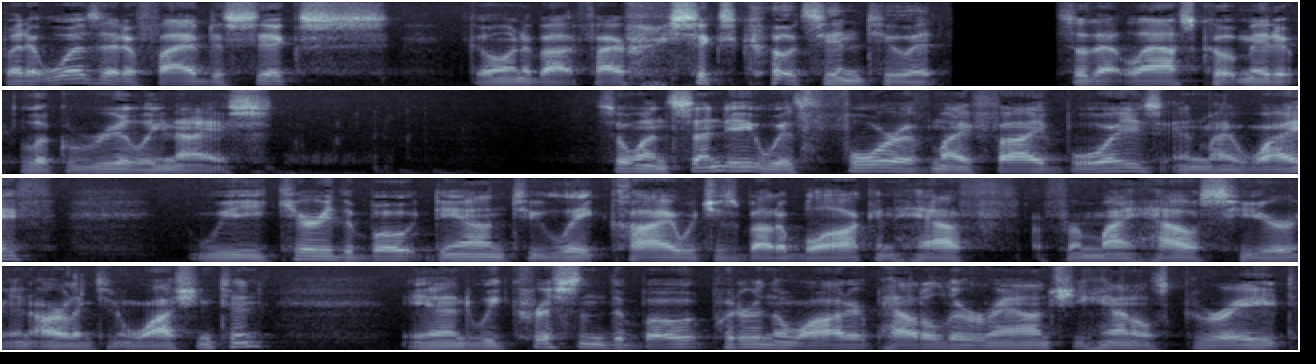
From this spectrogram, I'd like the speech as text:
but it was at a 5 to 6, going about 5 or 6 coats into it. So that last coat made it look really nice. So on Sunday, with four of my five boys and my wife, we carried the boat down to Lake Ki, which is about a block and a half from my house here in Arlington, Washington. And we christened the boat, put her in the water, paddled her around. She handles great.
